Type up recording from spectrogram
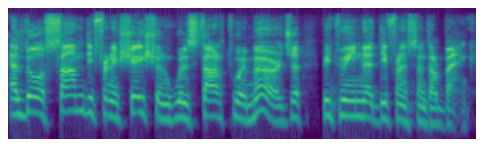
although some differentiation will start to emerge between different central banks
